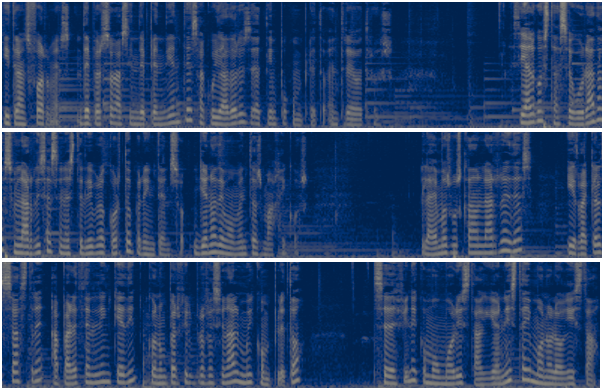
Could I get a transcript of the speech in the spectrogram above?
y Transformers, de personas independientes a cuidadores de tiempo completo, entre otros. Si algo está asegurado son las risas en este libro corto pero intenso, lleno de momentos mágicos. La hemos buscado en las redes y Raquel Sastre aparece en LinkedIn con un perfil profesional muy completo. Se define como humorista, guionista y monologuista.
